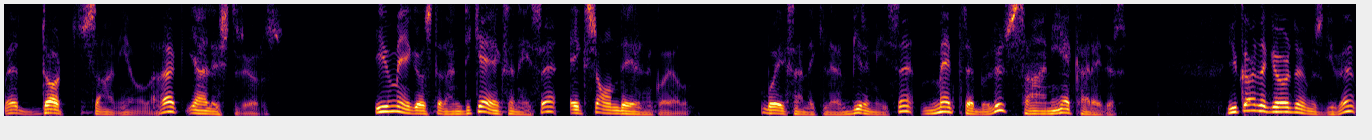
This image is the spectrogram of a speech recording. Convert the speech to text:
ve 4 saniye olarak yerleştiriyoruz. İvmeyi gösteren dikey eksene ise eksi 10 değerini koyalım. Bu eksendekilerin birimi ise metre bölü saniye karedir. Yukarıda gördüğümüz gibi,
